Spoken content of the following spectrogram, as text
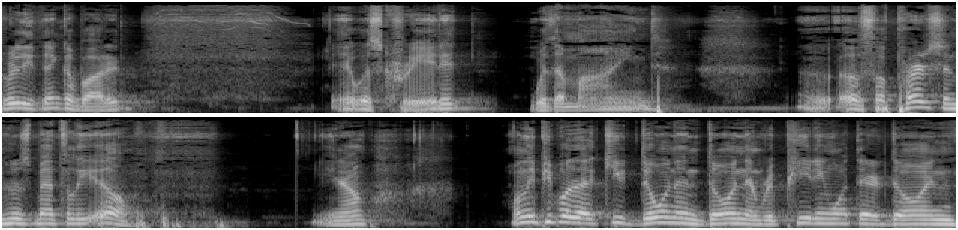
really think about it it was created with a mind of a person who's mentally ill you know? Only people that keep doing and doing and repeating what they're doing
